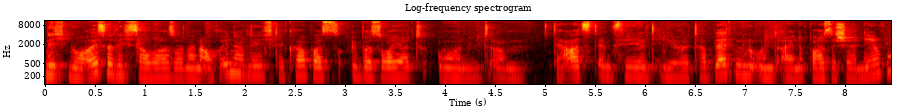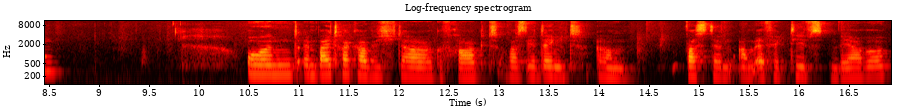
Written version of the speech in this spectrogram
nicht nur äußerlich sauer, sondern auch innerlich. Der Körper ist übersäuert und ähm, der Arzt empfiehlt ihr Tabletten und eine basische Ernährung. Und im Beitrag habe ich da gefragt, was ihr denkt, ähm, was denn am effektivsten wäre.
